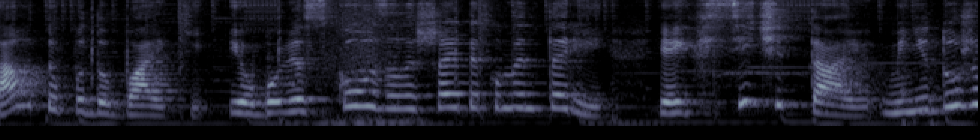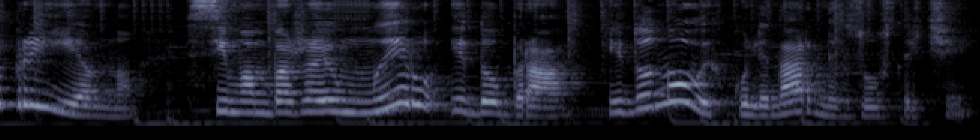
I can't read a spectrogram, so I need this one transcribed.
ставте вподобайки і обов'язково залишайте коментарі. Я їх всі читаю, мені дуже приємно. Всім вам бажаю миру і добра і до нових кулінарних зустрічей!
